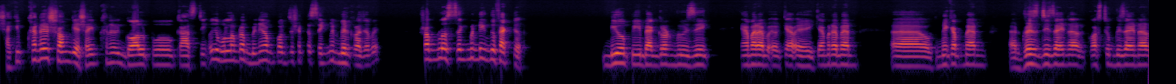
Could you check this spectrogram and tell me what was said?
শাকিব খানের সঙ্গে শাকিব খানের গল্প, কাস্টিং ওই যে বললাম মিনিমাম পঞ্চাশ একটা সেগমেন্ট বের করা যাবে। সবগুলো সেগমেন্টই কিন্তু factor. DOP, background music, camera cameraman, makeup man, dress designer, costume designer,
